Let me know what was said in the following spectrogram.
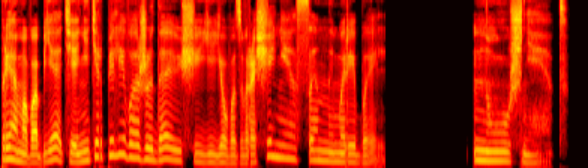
прямо в объятия, нетерпеливо ожидающей ее возвращения Сенны Марибель. Ну уж нет,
